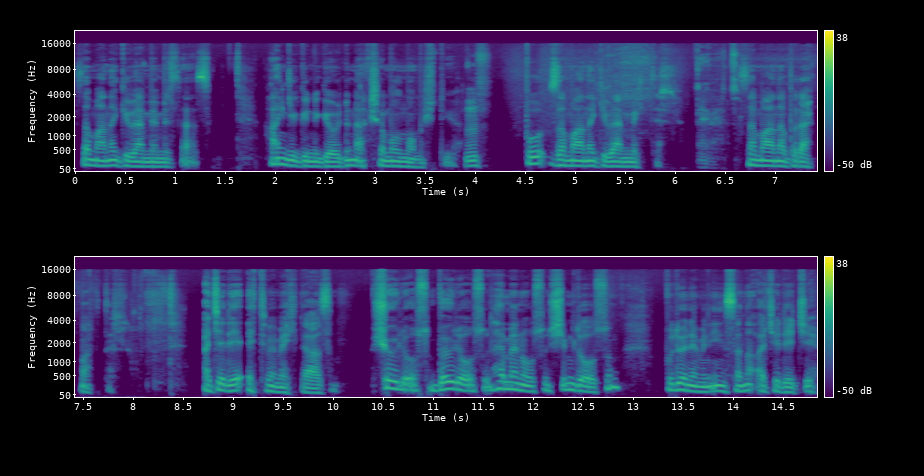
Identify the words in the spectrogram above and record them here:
Zamana güvenmemiz lazım. Hangi günü gördün akşam olmamış diyor. Hı. Bu zamana güvenmektir. Evet. Zamana bırakmaktır. Acele etmemek lazım. Şöyle olsun, böyle olsun, hemen olsun, şimdi olsun. Bu dönemin insanı aceleci.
